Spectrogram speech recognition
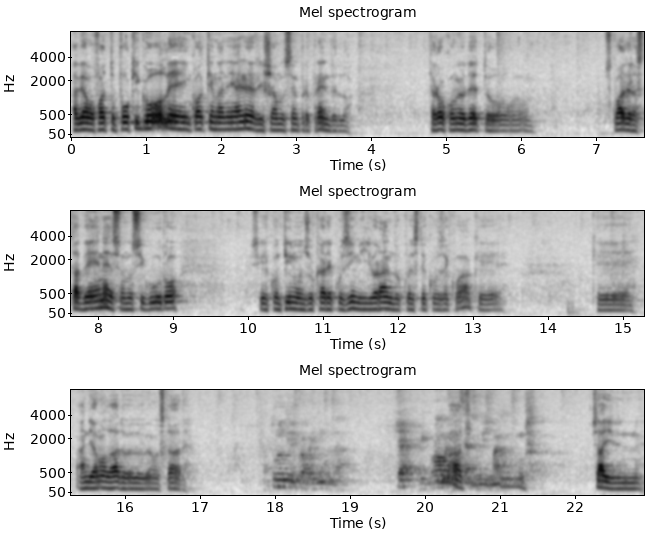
abbiamo fatto pochi gol e in qualche maniera riusciamo sempre a prenderlo. Però come ho detto, squadra sta bene, sono sicuro se continuano a giocare così, migliorando queste cose qua, che, che andiamo là dove dobbiamo stare tu non ti rimproveri nulla. Cioè, rimproveri nel senso di Sai,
